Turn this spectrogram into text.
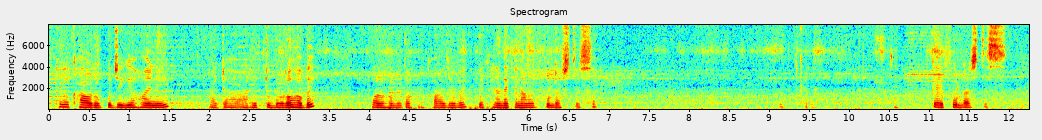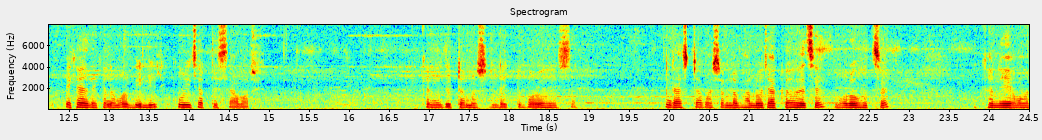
এখনও খাওয়ার উপযোগী হয়নি, এটা আর একটু বড় হবে, বড় হলে তখন খাওয়া যাবে। এখানে দেখেন, আমার ফুল আসতেছে। ফুল আসতেছে। এখানে, দেখেন, আমার বিলির কুড়ি ছাড়তেছে আবার। এখানে দুটা মাসাল্লাহ একটু বড় হয়েছে। গাছটা মাসাল্লাহ ভালো ঝাঁকড়া হয়েছে বড় হচ্ছে। এখানে আমার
